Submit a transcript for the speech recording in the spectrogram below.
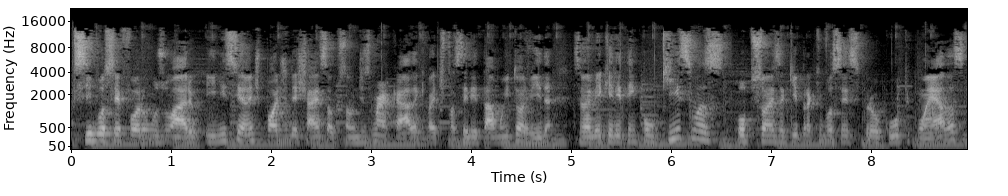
se você for um usuário iniciante, pode deixar essa opção desmarcada que vai te facilitar muito a vida. Você vai ver que ele tem pouquíssimas opções aqui para que você se preocupe com elas,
